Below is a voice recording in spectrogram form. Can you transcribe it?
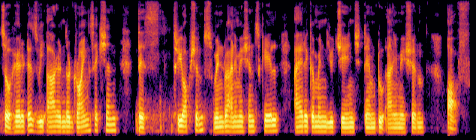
so here it is. We are in the drawing section. This three options window animation scale. I recommend you change them to animation off.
